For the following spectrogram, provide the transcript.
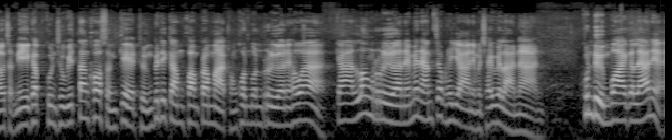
นอกจากนี้ครับคุณชูวิทย์ตั้งข้อสังเกตถึงพฤติกรรมความประมาทของคนบนเรือนะครับว่า การล่องเรือในแม่น้ำเจ้าพระยาเนี่ยมันใช้เวลานาน คุณดื่มไวน์กันแล้วเนี่ย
